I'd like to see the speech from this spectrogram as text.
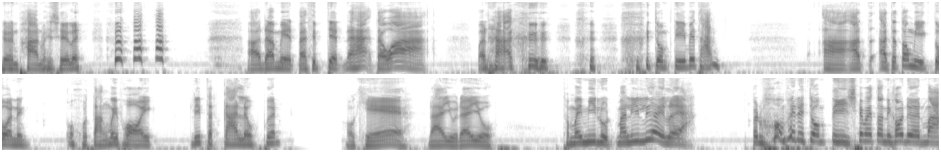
เดินผ่านไปเฉยเลย อ่า ดาเมจ87นะฮะ แต่ว่าปัญหาคือ คือโจมตีไม่ทัน อ่าอาจอาจจะต้องมีอีกตัวหนึ่งโอ้โหตังค์ไม่พออีก รีบจัดการเร็วเพื่อน โอเค ได้อยู่ได้อยู่ทำไมมีหลุดมาเรื่อยๆเลยอะ เป็นเพราะไม่ได้โจมตีใช่ไหมตอนนี้เขาเดินมา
